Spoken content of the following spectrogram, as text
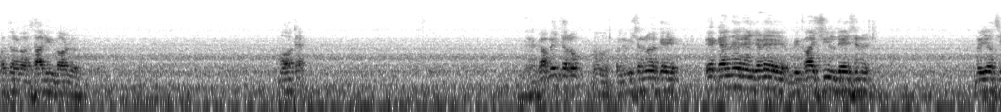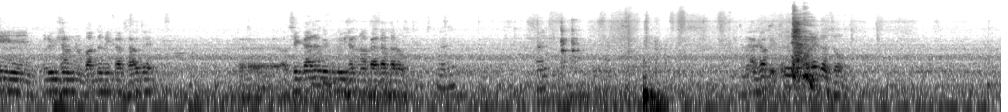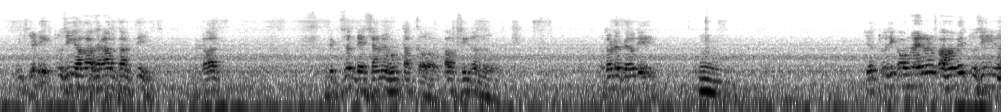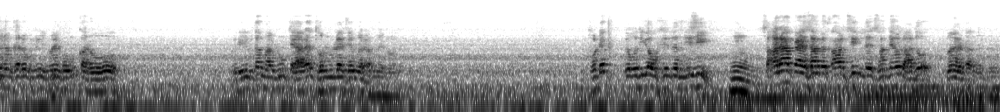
ਮਤਲਬ ਸਾਰੀ ਵਰਲਡ ਮੌਤ ਹੈ ਮੈਂ ਕਿਹਾ ਵੀ ਚਲੋ ਪੋਲਿਊਸ਼ਨ ਕੇ ਇਹ ਕਹਿੰਦੇ ਨੇ ਜਿਹੜੇ ਵਿਕਾਸਸ਼ੀਲ ਦੇਸ਼ ਨੇ ਵੀ ਅਸੀਂ ਪੋਲਿਊਸ਼ਨ ਬੰਦ ਨਹੀਂ ਕਰ ਸਕਦੇ। ਅਸੀਂ ਕਹਿੰਦੇ ਵੀ ਪੋਲਿਊਸ਼ਨ ਨਾ ਪੈਦਾ ਕਰੋ। ਵੀ ਤੁਸੀਂ ਦੱਸੋ ਜਿਹੜੀ ਤੁਸੀਂ ਹਵਾ ਖਰਾਬ ਕਰਤੀ ਬਿਕਾਜ਼ ਵਿਕਸਿਤ ਦੇਸ਼ਾਂ ਨੇ ਹੁਣ ਤੱਕ ਆਕਸੀਜਨ ਉਹ ਤੁਹਾਡੇ ਪਿਓ ਦੀ? ਹੂੰ। ਜੇ ਤੁਸੀਂ ਕਹੋ ਮੈਂ ਇਹਨਾਂ ਨੂੰ ਕਹਾਂ ਵੀ ਤੁਸੀਂ ਨਾ ਕਰੋ ਪਲੀਜ਼ ਮੈਂ ਕਹੂੰ ਕਰੋ। ਗਰੀਬ ਤਾਂ ਮਰਨ ਨੂੰ ਤਿਆਰ ਹੈ ਤੁਹਾਨੂੰ ਲੈ ਕੇ ਮਰਨ ਦੇ ਨਾਲ। ਤੁਹਾਡੇ ਪਿਓ ਦੀ ਆਕਸੀਜਨ ਨਹੀਂ ਸੀ। ਹੂੰ। ਸਾਰਾ ਪੈਸਾ ਵਿਕਾਸਸ਼ੀਲ ਦੇਸ਼ਾਂ ਦੇ ਉਹ ਲਾ ਦਿਓ ਮੈਂ ਹਟਾ ਦਿੰਦਾ।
